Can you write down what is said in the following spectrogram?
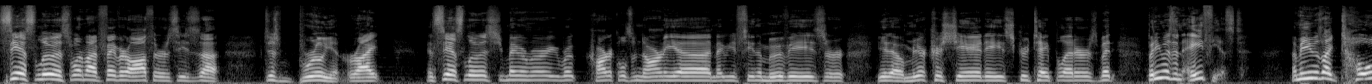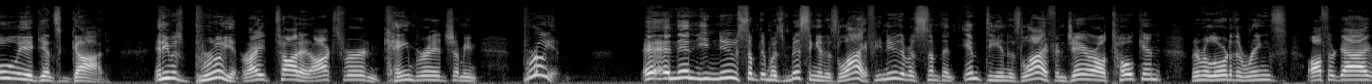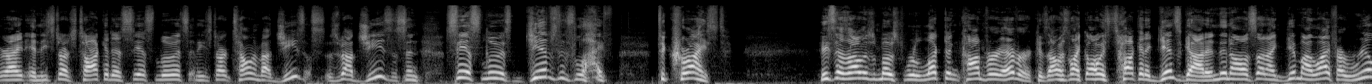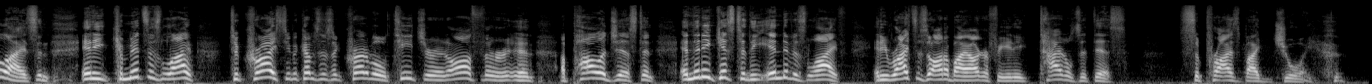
C.S. Lewis, one of my favorite authors, he's uh, just brilliant, right? And C.S. Lewis, you may remember he wrote Chronicles of Narnia. Maybe you've seen the movies or, you know, Mere Christianity, Screwtape Letters. But, but he was an atheist. I mean, he was like totally against God. And he was brilliant, right? Taught at Oxford and Cambridge. I mean, brilliant. And, and then he knew something was missing in his life. He knew there was something empty in his life. And J.R.R. Tolkien, remember Lord of the Rings author guy, right? And he starts talking to C.S. Lewis and he starts telling about Jesus. It's about Jesus. And C.S. Lewis gives his life to Christ. He says, I was the most reluctant convert ever because I was like always talking against God. And then all of a sudden I give my life, I realize. And, and he commits his life to Christ. He becomes this incredible teacher and author and apologist. And, and then he gets to the end of his life and he writes his autobiography and he titles it this Surprised by Joy.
